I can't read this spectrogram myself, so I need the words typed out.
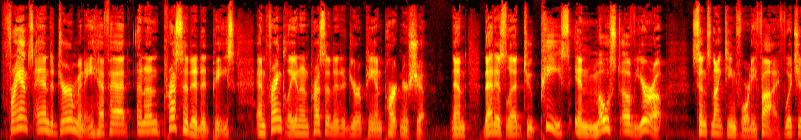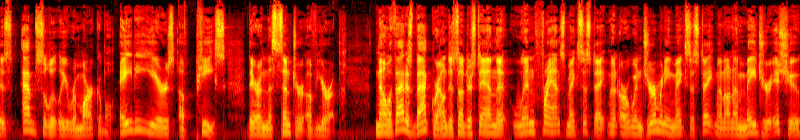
France and Germany have had an unprecedented peace and, frankly, an unprecedented European partnership. And that has led to peace in most of Europe since 1945, which is absolutely remarkable. 80 years of peace there in the center of Europe. Now, with that as background, just understand that when France makes a statement or when Germany makes a statement on a major issue,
